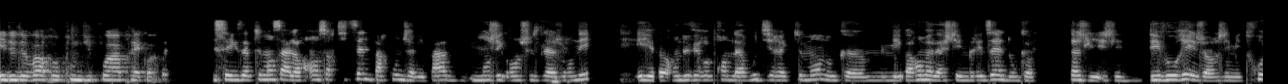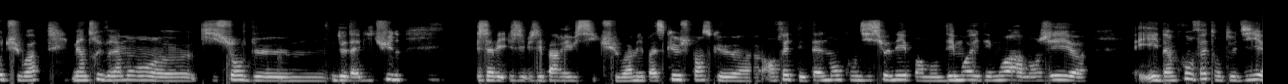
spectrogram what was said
et de devoir reprendre du poids après quoi. C'est exactement ça. Alors en sortie de scène, par contre, j'avais pas mangé grand chose de la journée et euh, on devait reprendre la route directement. Donc euh, mes parents m'avaient acheté une bretzel, donc ça, je l'ai dévoré, genre j'aimais trop, tu vois. Mais un truc vraiment euh, qui change de d'habitude, j'avais j'ai pas réussi, tu vois. Mais parce que je pense que euh, en fait, tu es tellement conditionné pendant des mois et des mois à manger euh, et d'un coup en fait, on te dit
